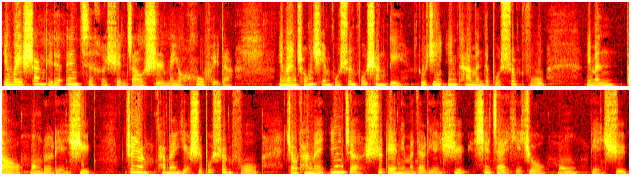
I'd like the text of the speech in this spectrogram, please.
因为上帝的恩赐和选召是没有后悔的。你们从前不顺服上帝，如今因他们的不顺服，你们倒蒙了连续。这样，他们也是不顺服，叫他们因着施给你们的连续，现在也就蒙连续。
